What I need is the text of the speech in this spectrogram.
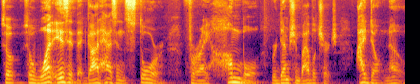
So, so what is it that God has in store for a humble Redemption Bible Church? I don't know.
